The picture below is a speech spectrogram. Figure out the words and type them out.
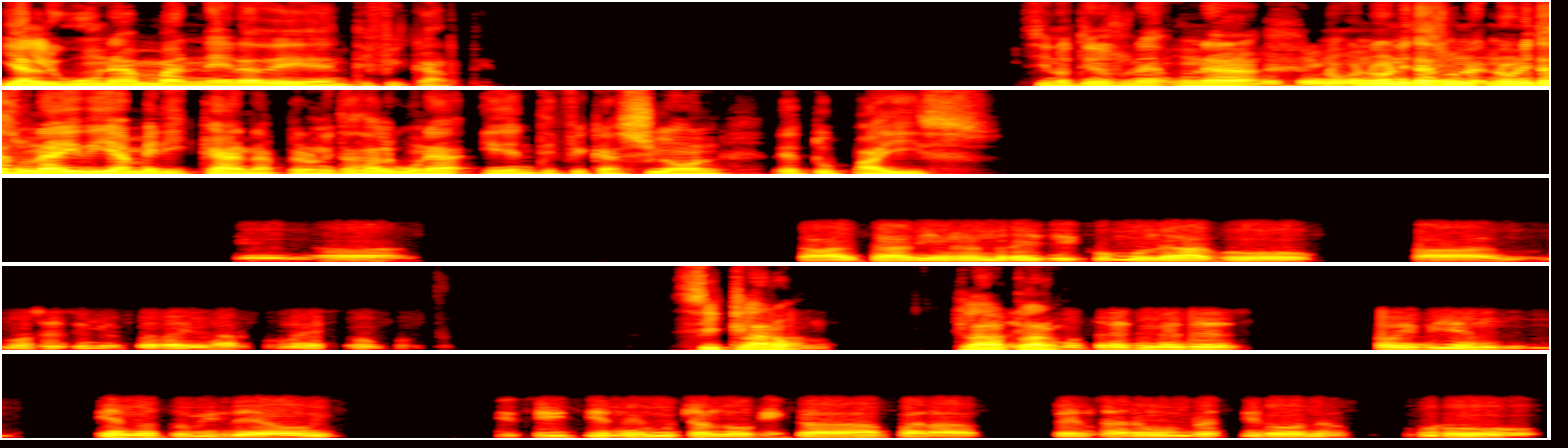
y alguna manera de identificarte. Si no tienes una, una, no, necesitas una, no necesitas una ID americana, pero necesitas alguna identificación de tu país. Ah, está bien, Andrés. ¿Y cómo le hago? Ah, no sé si me puede ayudar con eso. sí, claro. Ah, claro, hace claro. como tres meses estoy viendo tu video y sí tiene mucha lógica para pensar en un retiro en el futuro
